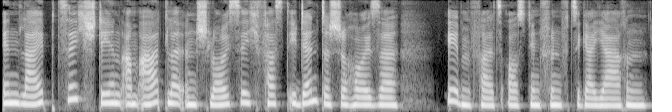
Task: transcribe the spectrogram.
In Leipzig stehen am Adler in Schleusig fast identische Häuser, ebenfalls aus den 50er Jahren.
